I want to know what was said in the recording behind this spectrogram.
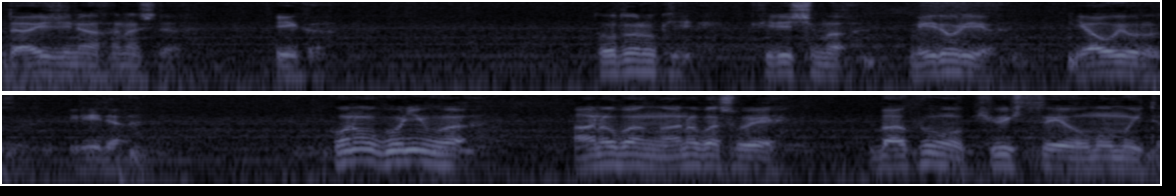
大事な話だ。いいか。轟霧島緑谷八百万飯田。この5人はあの晩あの場所へ爆豪救出へ赴いた。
